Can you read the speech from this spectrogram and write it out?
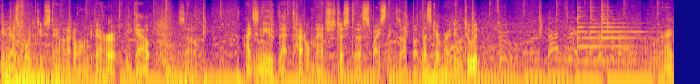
He has 42 stamina. I don't want him to get hurt week out. So I just needed that title match just to spice things up. But let's get right into it. Alright.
